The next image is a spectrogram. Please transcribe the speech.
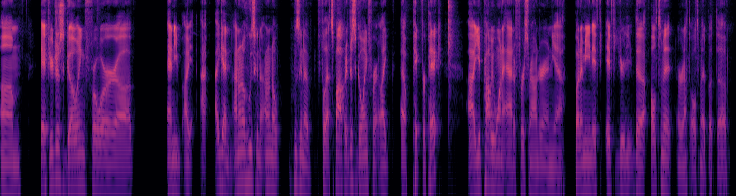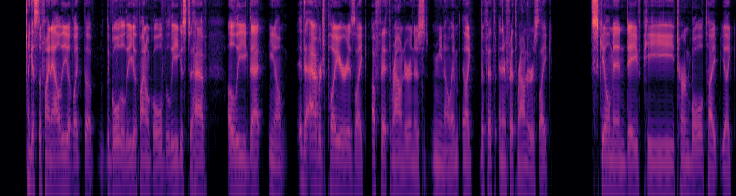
Um, if you're just going for uh, any, I, I, again, I don't know who's gonna, I don't know who's gonna fill that spot, but if you're just going for like a pick for pick uh, you'd probably want to add a first rounder and yeah. But I mean, if if you're the ultimate or not the ultimate, but the I guess the finality of like the the goal of the league, the final goal of the league is to have a league that you know the average player is like a fifth rounder, and there's you know and like the fifth and their fifth rounder is like Skillman, Dave P, Turnbull type like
